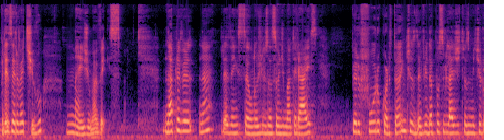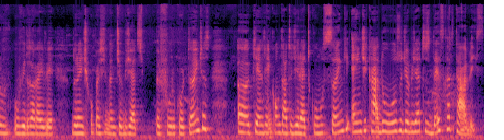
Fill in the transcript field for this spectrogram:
preservativo mais de uma vez. Na, na prevenção na utilização de materiais perfuro cortantes, devido à possibilidade de transmitir o, o vírus HIV durante o compartilhamento de objetos perfuro cortantes, uh, que entrem em contato direto com o sangue, é indicado o uso de objetos descartáveis.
